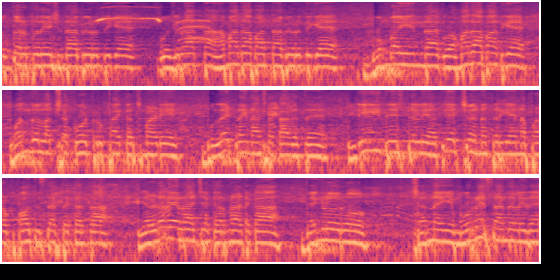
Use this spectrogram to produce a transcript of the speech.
ಉತ್ತರ ಪ್ರದೇಶದ ಅಭಿವೃದ್ಧಿಗೆ, ಗುಜರಾತ್ನ ಅಹಮದಾಬಾದ್ನ ಅಭಿವೃದ್ಧಿಗೆ, ಮುಂಬೈಯಿಂದ ಅಹಮದಾಬಾದ್ಗೆ ಒಂದು ಲಕ್ಷ ಕೋಟಿ ರೂಪಾಯಿ ಖರ್ಚು ಮಾಡಿ ಬುಲೆಟ್ ಟ್ರೈನ್ ಹಾಕ್ಸೋಕ್ಕಾಗುತ್ತೆ. ಇಡೀ ದೇಶದಲ್ಲಿ ಅತಿ ಹೆಚ್ಚು ಎನ್ನ ತೆರಿಗೆಯನ್ನು ಪಾವತಿಸ್ತಾ ಇರ್ತಕ್ಕಂಥ ಎರಡನೇ ರಾಜ್ಯ ಕರ್ನಾಟಕ, ಬೆಂಗಳೂರು. ಚೆನ್ನೈ ಮೂರನೇ ಸ್ಥಾನದಲ್ಲಿದೆ.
